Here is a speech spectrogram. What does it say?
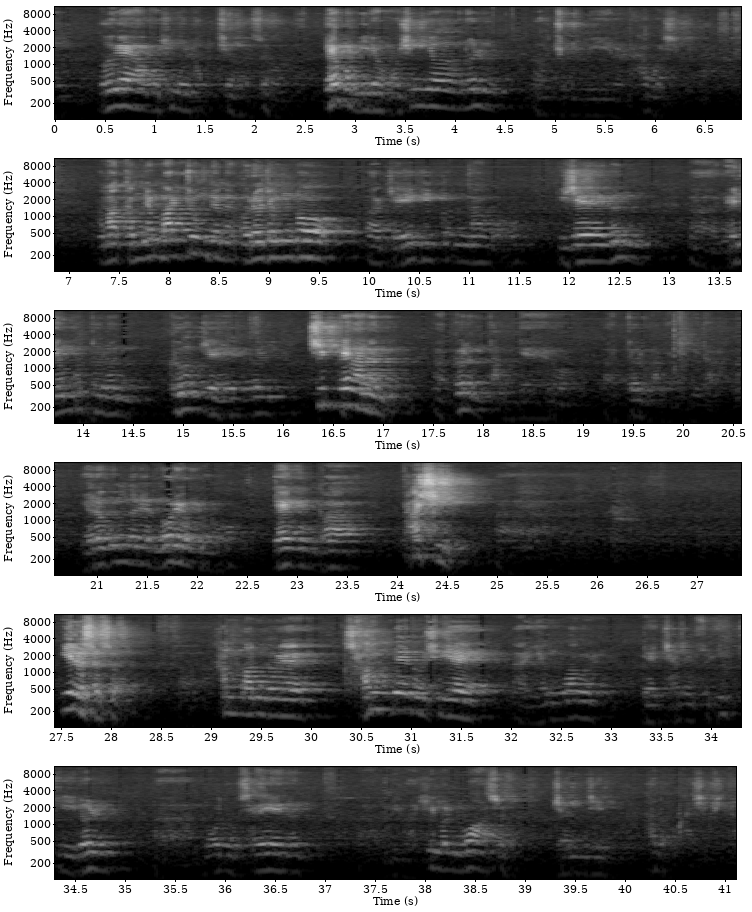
의회하고 힘을 합쳐서 대구 미래 50년을 어, 준비를 하고 있습니다. 아마 금년 말쯤 되면 어느 정도 어, 계획이 끝나고 이제는 어, 내년부터는 그 계획을 집행하는 어, 그런 단계로 어, 들어가게 됩니다. 여러분들의 노력으로 대구가 다시 어, 일어서서 어, 한반도의 3대 도시의 어, 영광을 되찾을 수 있기를 어, 모두 새해에는 어, 우리가 힘을 모아서 전진하도록 하십시다.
